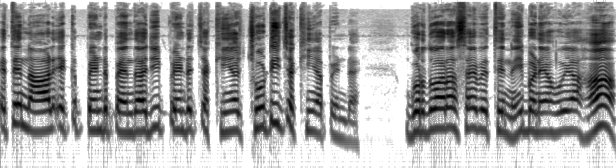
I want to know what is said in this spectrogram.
ਇੱਥੇ ਨਾਲ ਇੱਕ ਪਿੰਡ ਪੈਂਦਾ ਜੀ, ਪਿੰਡ ਚੱਖੀਆਂ ਛੋਟੀ ਝੱਖੀਆਂ ਪਿੰਡ ਹੈ। ਗੁਰਦੁਆਰਾ ਸਾਹਿਬ ਇੱਥੇ ਨਹੀਂ ਬਣਿਆ ਹੋਇਆ। ਹਾਂ,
